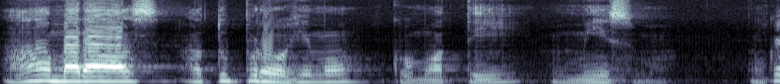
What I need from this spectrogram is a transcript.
Amarás a tu prójimo como a ti mismo. ¿Ok?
